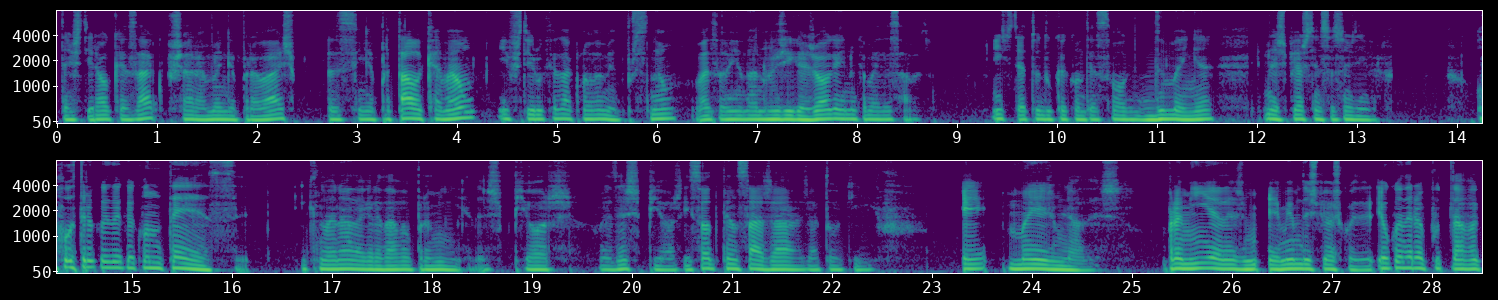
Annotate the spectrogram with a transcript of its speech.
tens de tirar o casaco, puxar a manga para baixo, assim apertá-la com a mão e vestir o casaco novamente, porque senão vais ali andar num giga-joga e nunca mais é sábado. Isto é tudo o que acontece logo de manhã nas piores sensações de inverno. Outra coisa que acontece e que não é nada agradável para mim, é das piores, mas das piores, e só de pensar já, já estou aqui, é meias molhadas. Para mim é, das, é mesmo das piores coisas. Eu quando era puto dava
